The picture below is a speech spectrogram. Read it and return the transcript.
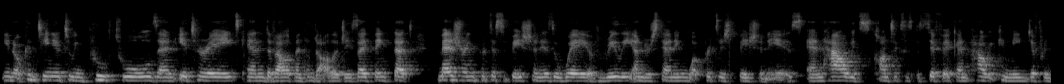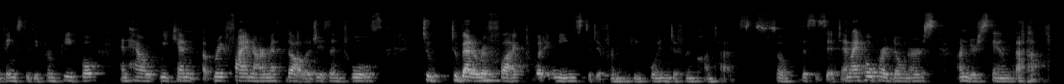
you know continue to improve tools and iterate and develop methodologies. I think that measuring participation is a way of really understanding what participation is and how it's context specific and how it can mean different things to different people and how we can refine our methodologies and tools to, to better mm. reflect what it means to different people in different contexts. So this is it. And i hope our donors understand that.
